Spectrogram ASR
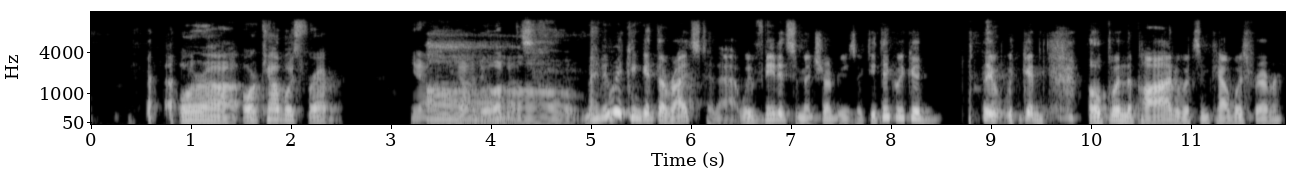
or uh, or Cowboys Forever. You know, oh, you know, I do love that. Oh, maybe we can get the rights to that. We've needed some intro music. Do you think we could we could open the pod with some Cowboys Forever?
